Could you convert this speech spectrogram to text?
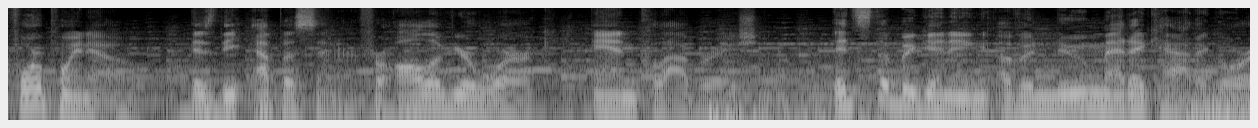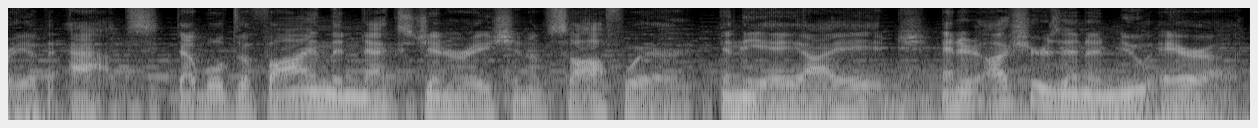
4.0 is the epicenter for all of your work and collaboration. It's the beginning of a new meta category of apps that will define the next generation of software in the AI age. And it ushers in a new era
